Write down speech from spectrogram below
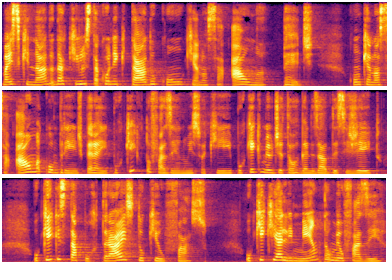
mas que nada daquilo está conectado com o que a nossa alma pede, com o que a nossa alma compreende. Peraí, por que, que eu estou fazendo isso aqui? Por que, o meu dia está organizado desse jeito? O que, que está por trás do que eu faço? O que, que alimenta o meu fazer?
